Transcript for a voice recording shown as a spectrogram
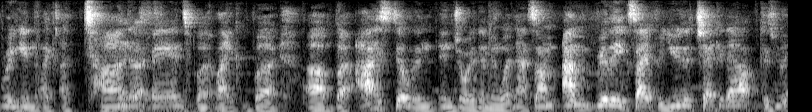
bring in like a ton of fans, but like, but uh, but I still en- enjoy them and whatnot. So I'm I'm really excited for you to check it out because you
